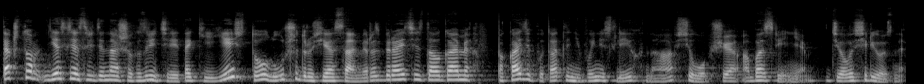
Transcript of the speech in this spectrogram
Так что, если среди наших зрителей такие есть, то лучше, друзья, сами разбирайтесь с долгами, пока депутаты не вынесли их на всеобщее обозрение. Дело серьезное.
